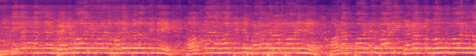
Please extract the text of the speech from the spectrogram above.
വിജയം തങ്ങൾ കരിവാരുമാണ് പടക്കളത്തിന്റെ പത്തനമാറ്റിന്റെ പടപ്പുറപ്പാടിന് പടപ്പാട്ട് പാടി കടന്നു പോകുവാനുള്ള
